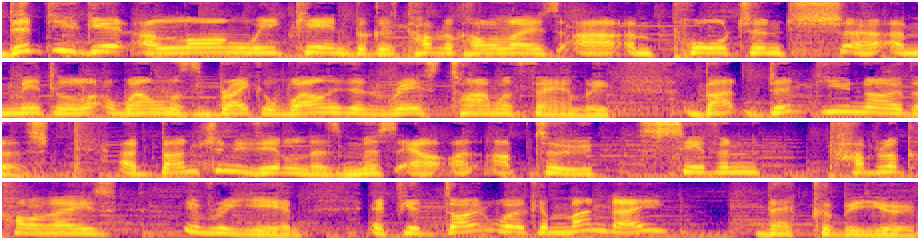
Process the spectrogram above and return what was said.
Did you get a long weekend because public holidays are important, uh, a mental wellness break, a well-needed rest time with family. But did you know this? A bunch of New Zealanders miss out on up to seven public holidays every year. If you don't work a Monday, that could be you.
